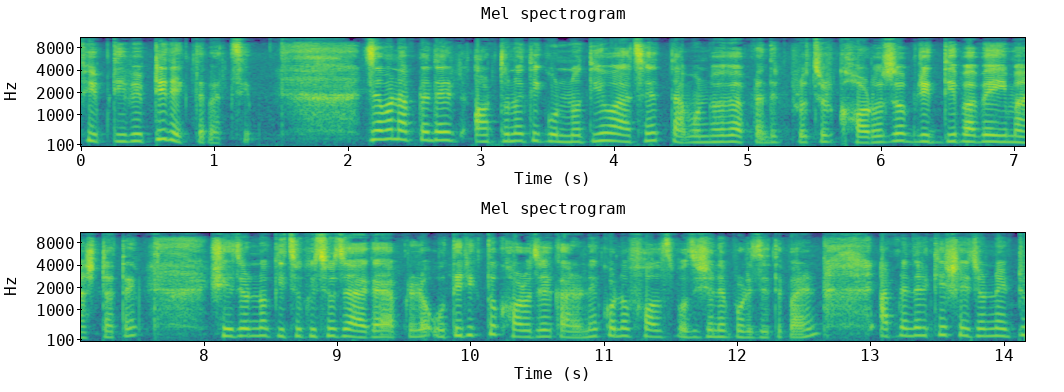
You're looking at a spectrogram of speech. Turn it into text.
ফিফটি ফিফটি দেখতে পাচ্ছি। যেমন আপনাদের অর্থনৈতিক উন্নতিও আছে, তেমনভাবে আপনাদের প্রচুর খরচও বৃদ্ধি পাবে এই মাসটাতে। সেজন্য কিছু কিছু জায়গায় আপনারা অতিরিক্ত খরচের কারণে কোনো ফলস পজিশনে পড়ে যেতে পারেন। আপনাদেরকে সেজন্য একটু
